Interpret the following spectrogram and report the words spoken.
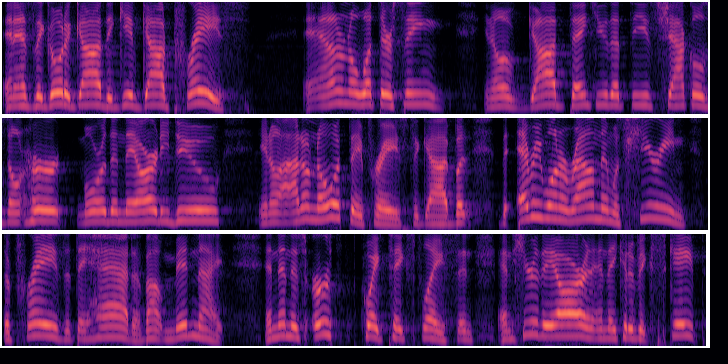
And as they go to God, they give God praise. And I don't know what they're saying. You know, God, thank you that these shackles don't hurt more than they already do. You know, I don't know what they praised to God, but the, everyone around them was hearing the praise that they had about midnight. And then this earthquake takes place, and, and here they are, and, and they could have escaped,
